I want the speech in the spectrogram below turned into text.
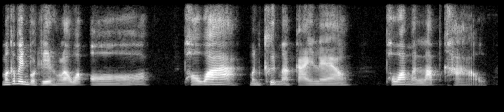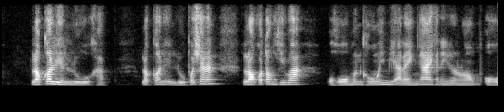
มันก็เป็นบทเรียนของเราว่า อ๋อ เพราะว่ามันขึ้นมาไกลแล้ว เพราะว่ามันรับข่าว เราก็เรียนรู้ครับ เราก็เรียนรู้ เพราะฉะนั้นเราก็ต้องคิดว่า โอ้โห มันคงไม่มีอะไรง่ายขนาดนี้หรอกน้อง โอ้โห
